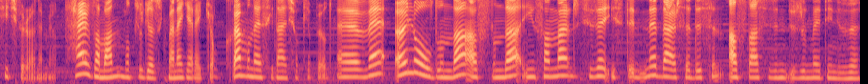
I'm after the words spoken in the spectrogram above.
hiçbir önemi yok. Her zaman mutlu gözükmene gerek yok. Ben bunu eskiden çok yapıyordum. Ee, ve öyle olduğunda aslında insanlar size iste ne derse desin asla sizin üzülmediğinizi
